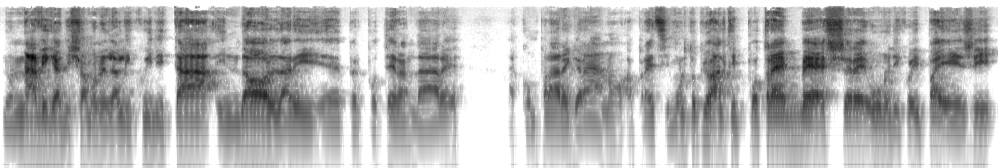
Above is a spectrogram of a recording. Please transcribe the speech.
non naviga diciamo nella liquidità in dollari eh, per poter andare a comprare grano a prezzi molto più alti, potrebbe essere uno di quei paesi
